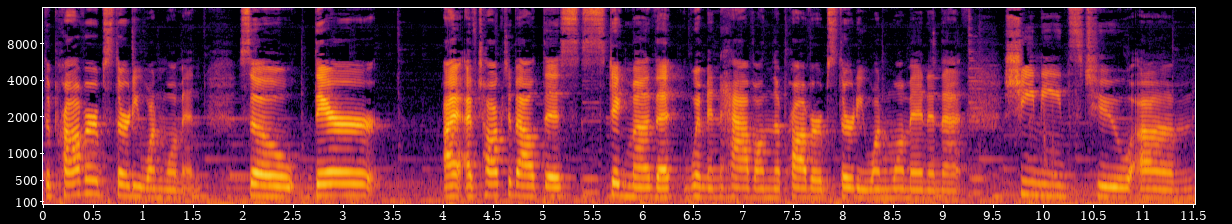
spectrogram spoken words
The Proverbs 31 woman. So there I, have talked about this stigma that women have on the Proverbs 31 woman and that she needs to um,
